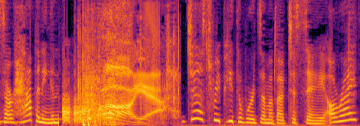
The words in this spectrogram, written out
things are happening in... Oh yeah. Just repeat the words I'm about to say, alright?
